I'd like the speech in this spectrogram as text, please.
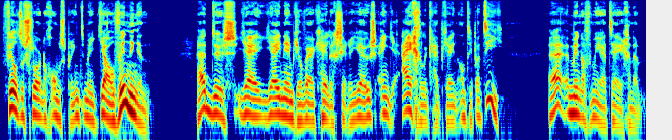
veel te slordig omspringt met jouw vindingen. Dus jij, jij neemt jouw werk heel erg serieus en je, eigenlijk heb jij een antipathie. Min of meer tegen hem.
